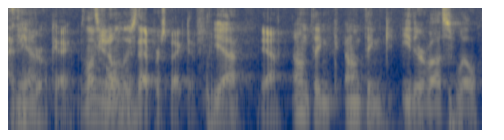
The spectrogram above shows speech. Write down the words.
I think Yeah. you're okay as long as you don't lose that perspective. Yeah. Yeah. I don't think I don't think either of us will.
